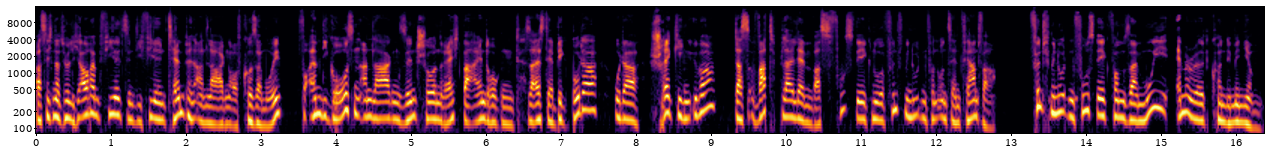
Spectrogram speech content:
Was sich natürlich auch empfiehlt, sind die vielen Tempelanlagen auf Koh Samui. Vor allem die großen Anlagen sind schon recht beeindruckend, sei es der Big Buddha oder schräg gegenüber das Wat Plailem, was Fußweg nur fünf Minuten von uns entfernt war. Fünf Minuten Fußweg vom Samui Emerald Condominium.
